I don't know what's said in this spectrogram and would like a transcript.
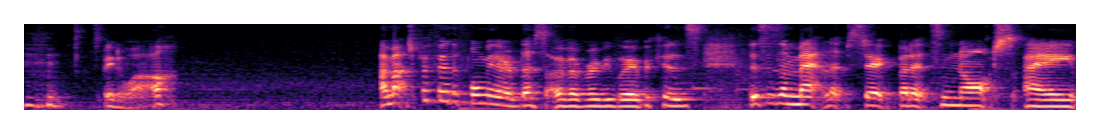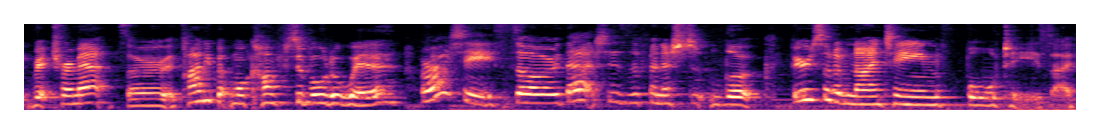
it's been a while. I much prefer the formula of this over Ruby Woo because this is a matte lipstick but it's not a retro matte so it's a tiny bit more comfortable to wear. Alrighty, so that is the finished look. Very sort of 1940s I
